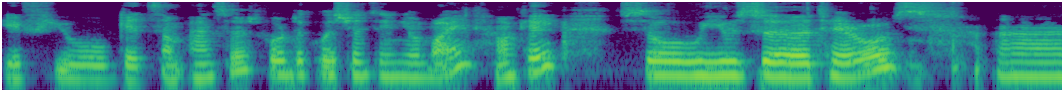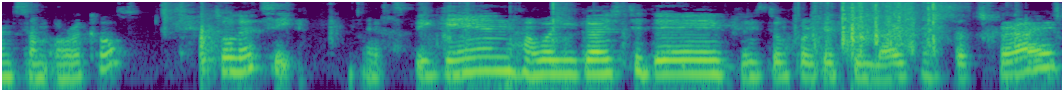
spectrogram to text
if you get some answers for the questions in your mind, okay? So we use uh, and some oracles. So let's see, let's begin. How are you guys today? Please don't forget to like and subscribe.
